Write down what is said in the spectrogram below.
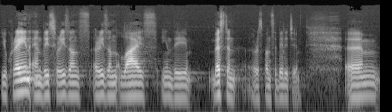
Ukraine, and this reasons, reason lies in the Western responsibility. Um,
